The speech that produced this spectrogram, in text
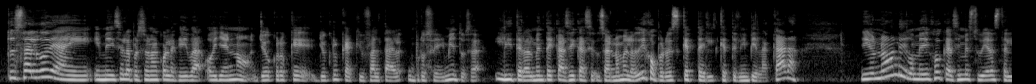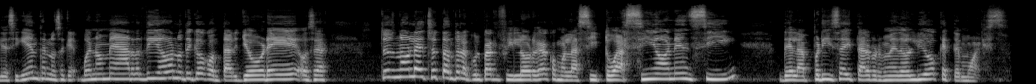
Entonces salgo de ahí y me dice la persona con la que iba, oye, no, yo creo que, yo creo que aquí falta un procedimiento. O sea, literalmente casi, casi, o sea, no me lo dijo, pero es que te, que te limpie la cara. Yo, no, digo, me dijo que así me estuviera hasta el día siguiente, no sé qué. Bueno, me ardió, no te quiero contar, lloré, o sea, entonces no le he hecho tanto la culpa al filorga como la situación en sí de la prisa y tal, pero me dolió que te mueres.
